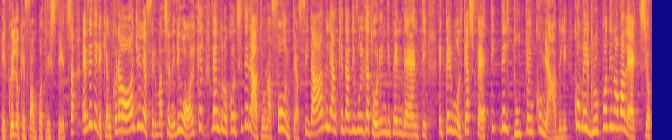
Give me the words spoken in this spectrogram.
E quello che fa un po' tristezza è vedere che ancora oggi le affermazioni di Walker vengono considerate una fonte affidabile anche da divulgatori indipendenti e per molti aspetti del tutto encomiabili, come il gruppo di Nova Lexio,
